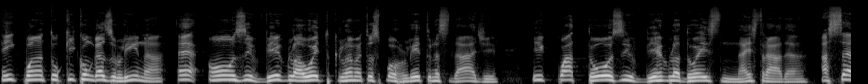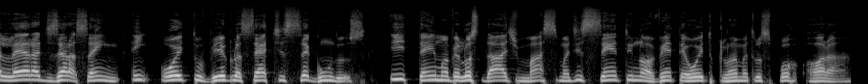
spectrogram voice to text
enquanto que com gasolina é 11,8 km por litro na cidade e 14,2 na estrada. Acelera de 0 a 100 em 8,7 segundos e tem uma velocidade máxima de 198 km por hora.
